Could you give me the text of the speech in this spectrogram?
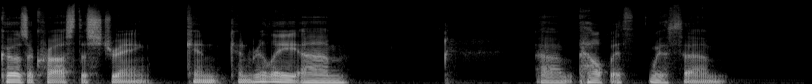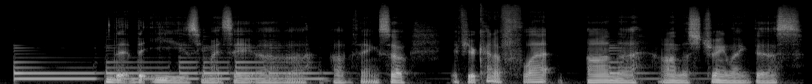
goes across the string can can really um, um, help with with um, the the ease, you might say, of uh, of things. So if you're kind of flat on the on the string like this,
